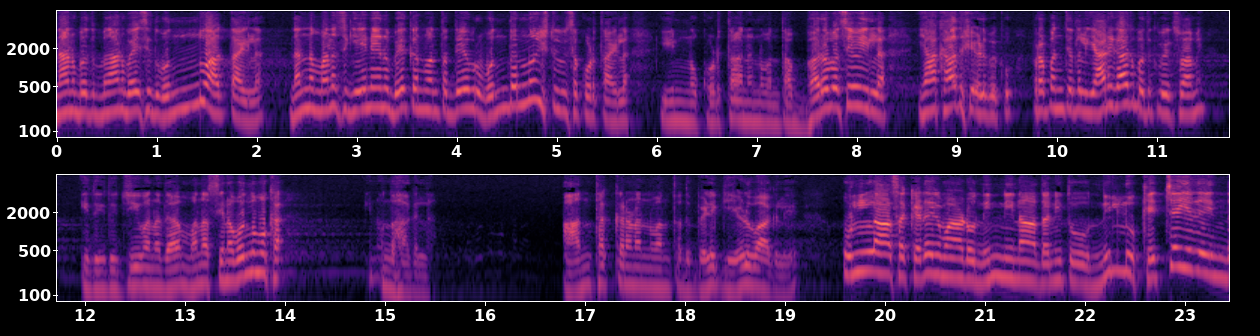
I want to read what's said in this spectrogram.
ನಾನು ಬದು, ನಾನು ಬಯಸಿದ್ದು ಒಂದೂ ಆಗ್ತಾ ಇಲ್ಲ. ನನ್ನ ಮನಸ್ಸಿಗೆ ಏನೇನು ಬೇಕನ್ನುವಂಥ ದೇವರು ಒಂದನ್ನೂ ಇಷ್ಟು ದಿವಸ ಕೊಡ್ತಾ ಇಲ್ಲ. ಇನ್ನು ಕೊಡ್ತಾನನ್ನುವಂಥ ಭರವಸೆಯೂ ಇಲ್ಲ. ಯಾಕಾದರೂ ಹೇಳಬೇಕು, ಪ್ರಪಂಚದಲ್ಲಿ ಯಾರಿಗಾಗಿ ಬದುಕಬೇಕು ಸ್ವಾಮಿ? ಇದು ಇದು ಜೀವನದ ಮನಸ್ಸಿನ ಒಂದು ಮುಖ. ಇನ್ನೊಂದು ಹಾಗಲ್ಲ. ಅಂತಃಕರಣ ಅನ್ನುವಂಥದ್ದು ಬೆಳಿಗ್ಗೆ ಏಳುವಾಗಲೇ ಉಲ್ಲಾಸ ಕೆಡೆ ಮಾಡು, ನಿನ್ನಿನ ದನಿತು ನಿಲ್ಲು ಕೆಚ್ಚೆಯದೆಯಿಂದ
